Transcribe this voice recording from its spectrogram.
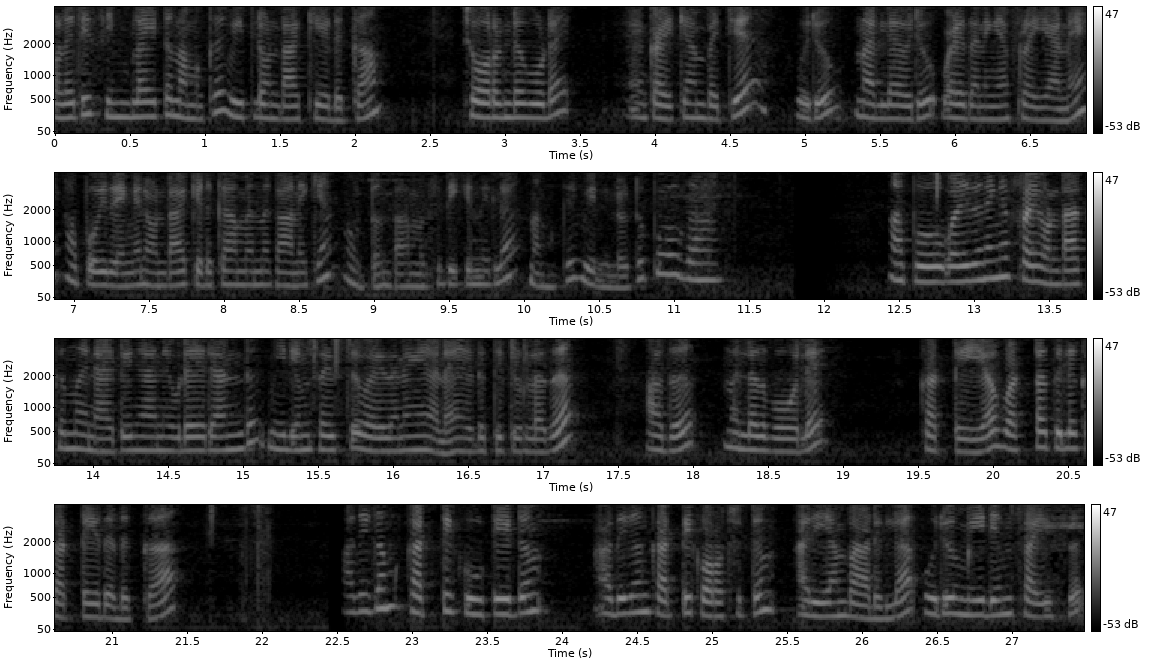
വളരെ സിമ്പിളായിട്ട് നമുക്ക് വീട്ടിലുണ്ടാക്കിയെടുക്കാം. ചോറിന്റെ കൂടെ കഴിക്കാൻ പറ്റിയ ഒരു നല്ല ഒരു വഴുതനങ്ങ ഫ്രൈ ആണ്. അപ്പോൾ ഇതെങ്ങനെ ഉണ്ടാക്കിയെടുക്കാമെന്ന് കാണിക്കാം. ഒട്ടും താമസിപ്പിക്കുന്നില്ല. നമുക്ക് വീട്ടിലോട്ട് പോകാം. അപ്പോൾ വഴുതനങ്ങ ഫ്രൈ ഉണ്ടാക്കുന്നതിനായിട്ട് ഞാനിവിടെ രണ്ട് മീഡിയം സൈസ്ഡ് വഴുതനങ്ങയാണ് എടുത്തിട്ടുള്ളത്. അത് നല്ലതുപോലെ കട്ട് ചെയ്യുക. വട്ടത്തിൽ കട്ട് ചെയ്തെടുക്കുക. അധികം കട്ടി കൂട്ടിയിട്ടും അധികം കട്ടി കുറച്ചിട്ടും അരിയാൻ പാടില്ല. ഒരു മീഡിയം സൈസ്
